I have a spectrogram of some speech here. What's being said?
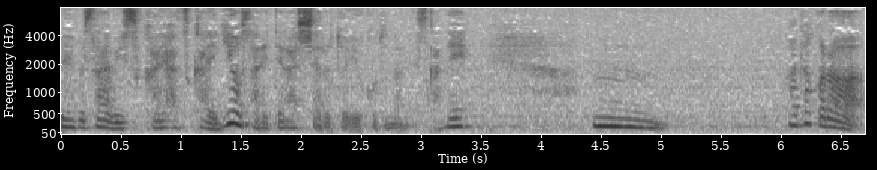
ウェブサービス開発会議をされてらっしゃるということなんですかね。うん。あだから、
